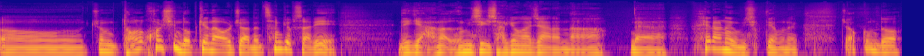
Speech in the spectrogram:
어, 좀 더 훨씬 높게 나올 줄 알았는데 삼겹살이 이게 아마 음식이 작용하지 않았나. 네. 회라는 음식 때문에 조금 더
